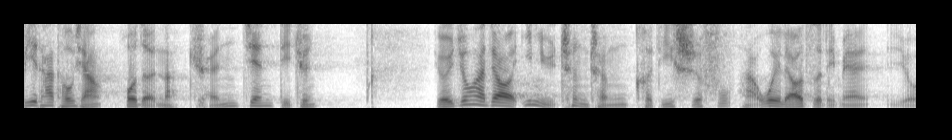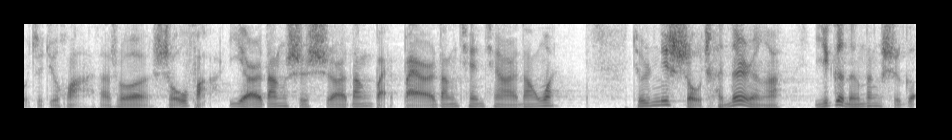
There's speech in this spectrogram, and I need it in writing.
逼他投降，或者呢全歼敌军。有一句话叫“一女称臣，可敌十夫”啊，《魏了子》里面有这句话。他说：“守法，一而当十，十而当百，百而当千，千而当万。”就是你守城的人啊，一个能当十个。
